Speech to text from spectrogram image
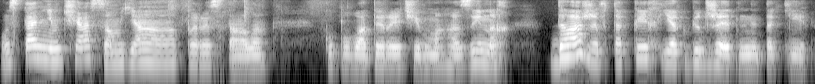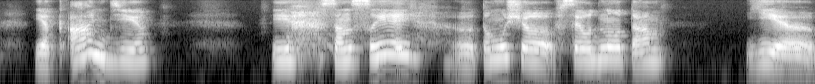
останнім часом я перестала купувати речі в магазинах, навіть в таких, як бюджетні такі, як Анді і Сансей, е, тому що все одно там є,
